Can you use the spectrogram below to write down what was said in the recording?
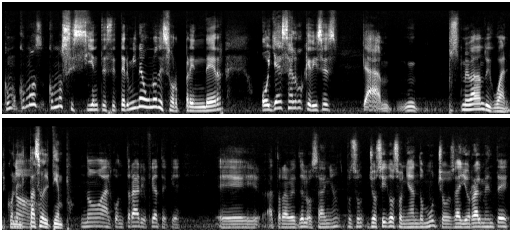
¿Cómo, cómo, ¿Cómo se siente? ¿Se termina uno de sorprender o ya es algo que dices, ya, mm, pues me va dando igual con el paso del tiempo? No, al contrario, fíjate que eh, a través de los años, pues yo sigo soñando mucho, o sea, yo realmente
